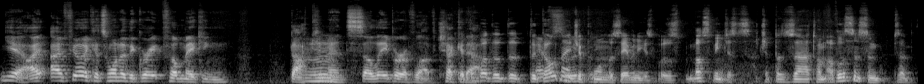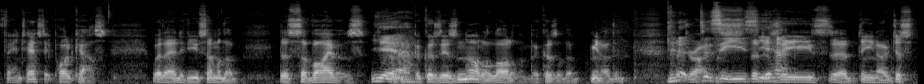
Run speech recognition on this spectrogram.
yeah, I, I feel like it's one of the great filmmaking documents, a labor of love. Check it out. But the, the, the golden age of porn in the seventies was must have been just such a bizarre time. I've listened to some, some fantastic podcasts where they interview some of the the survivors. Yeah. know, because there's not a lot of them because of the you know the, the drugs, Disease, the yeah. disease, uh, the, you know just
